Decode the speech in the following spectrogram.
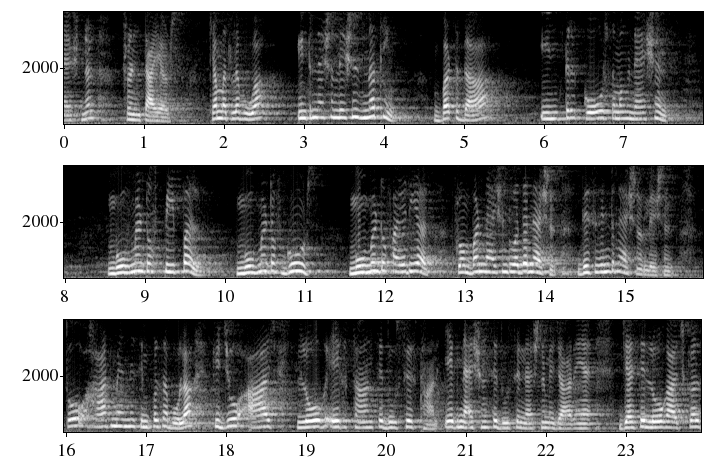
national frontiers क्या मतलब हुआ international relation is nothing but the intercourse among nations movement of people movement of goods movement of ideas from one nation to other nation this is international relation तो में ने सिंपल सा बोला कि जो आज लोग एक स्थान से दूसरे स्थान एक नेशन से दूसरे नेशन में जा रहे हैं जैसे लोग आजकल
